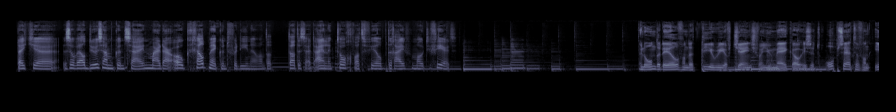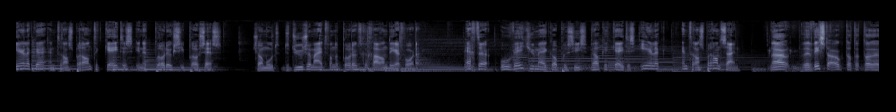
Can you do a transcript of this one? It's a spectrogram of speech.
dat je zowel duurzaam kunt zijn, maar daar ook geld mee kunt verdienen. Want dat, dat is uiteindelijk toch wat veel bedrijven motiveert. Een onderdeel van de Theory of Change van Umeco is het opzetten van eerlijke en transparante ketens in het productieproces. Zo moet de duurzaamheid van het product gegarandeerd worden. Echter, hoe weet Umeco precies welke ketens eerlijk en transparant zijn? Nou, we wisten ook dat het, uh,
